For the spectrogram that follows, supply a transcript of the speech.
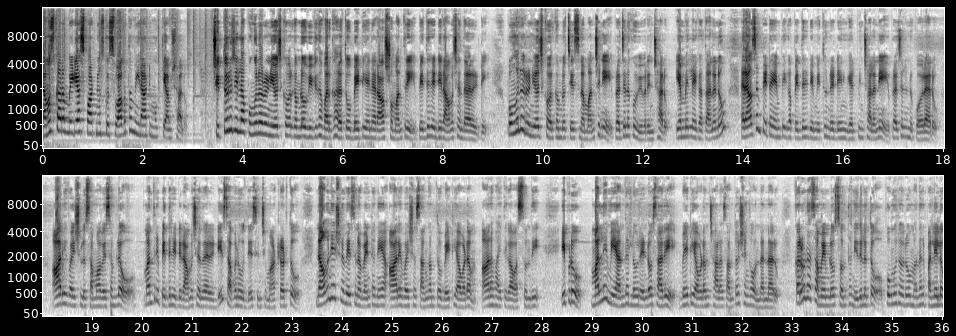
నమస్కారం media spot న్యూస్కు స్వాగతం. ఈనాటి ముఖ్యాంశాలు చిత్తూరు జిల్లా పొంగునూరు నియోజకవర్గంలో వివిధ వర్గాలతో భేటీ అయిన రాష్ట్ర మంత్రి పెద్దిరెడ్డి రామచంద్రారెడ్డి పొంగునూరు నియోజకవర్గంలో చేసిన మంచిని ప్రజలకు వివరించారు. ఎమ్మెల్యేగా తనను రాజంపేట ఎంపీగా పెద్దిరెడ్డి మిథున్ రెడ్డిని గెలిపించాలని ప్రజలను కోరారు. ఆర్యవైశ్యుల సమావేశంలో మంత్రి పెద్దిరెడ్డి రామచంద్రారెడ్డి సభను ఉద్దేశించి మాట్లాడుతూ నామినేషన్ వేసిన వెంటనే ఆర్యవైశ్య సంఘంతో భేటీ అవడం ఆనవాయితీగా వస్తుంది. ఇప్పుడు మళ్ళీ మీ అందరిలో రెండోసారి భేటీ అవడం చాలా సంతోషంగా ఉందన్నారు. కరోనా సమయంలో సొంత నిధులతో పుంగునూరు మదనపల్లిలో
